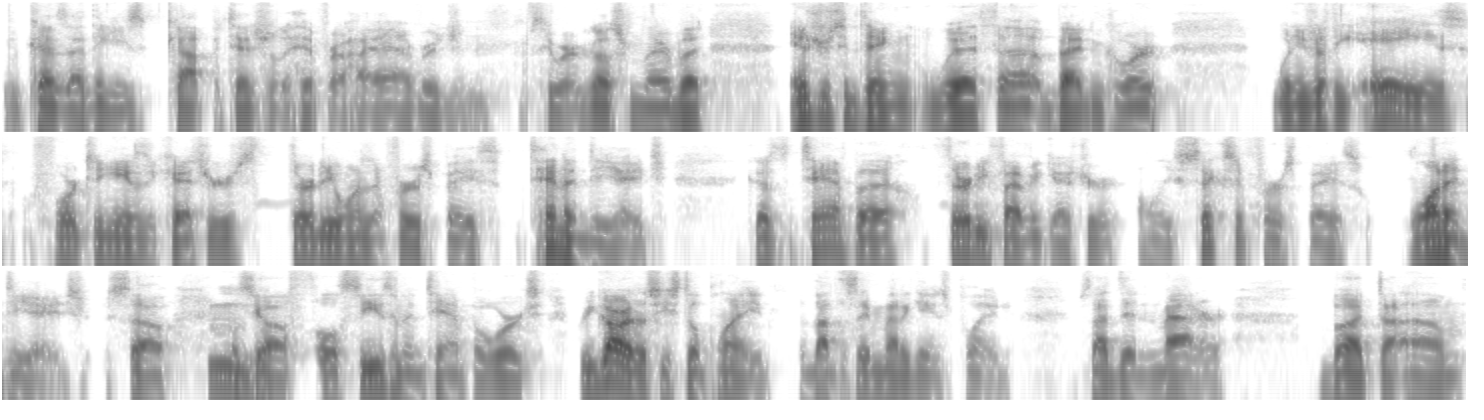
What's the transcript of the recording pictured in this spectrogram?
because I think he's got potential to hit for a high average and see where it goes from there. But interesting thing with uh, Bethancourt, when he's with the A's, 14 games at catchers, 31 at first base, 10 at DH. Because Tampa, 35 at catcher, only six at first base, one at DH. So we'll Mm. see how a full season in Tampa works. Regardless, he still played about the same amount of games played, so that didn't matter. But um,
